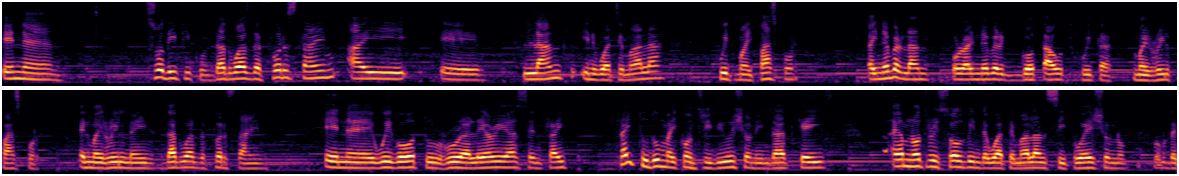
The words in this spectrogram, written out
and uh, so difficult. That was the first time I uh, land in Guatemala with my passport. I never land or I never got out with uh, my real passport and my real name. That was the first time. And uh, we go to rural areas and try try to do my contribution in that case. I am not resolving the Guatemalan situation of the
